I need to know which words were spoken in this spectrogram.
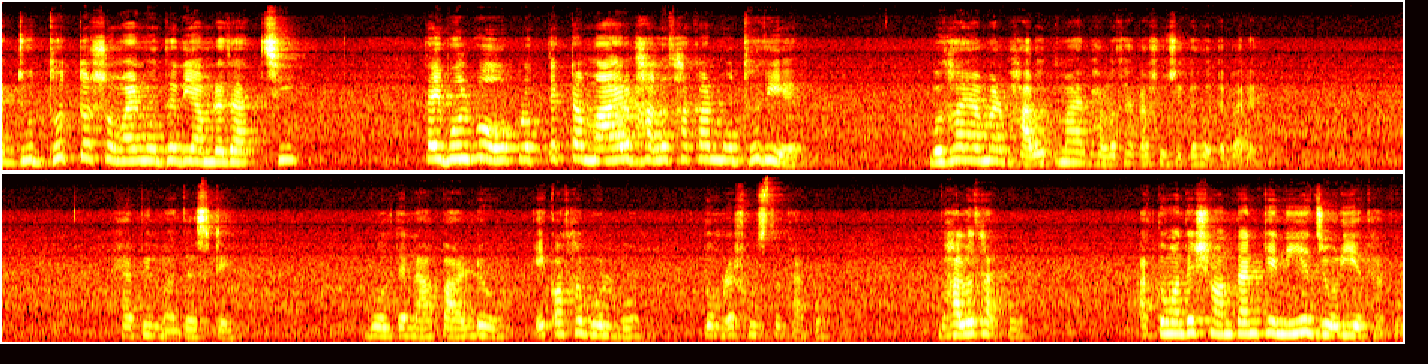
এক যুদ্ধোত্তর সময়ের মধ্যে দিয়ে আমরা যাচ্ছি। তাই বলব, প্রত্যেকটা মায়ের ভালো থাকার মধ্য দিয়ে বোধহয় আমার ভারত মায়ের ভালো থাকা সূচিত হতে পারে। হ্যাপি মাদার্স ডে বলতে না পারলেও এ কথা বলব, তোমরা সুস্থ থাকো, ভালো থাকো, আর তোমাদের সন্তানকে নিয়ে জড়িয়ে থাকো।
